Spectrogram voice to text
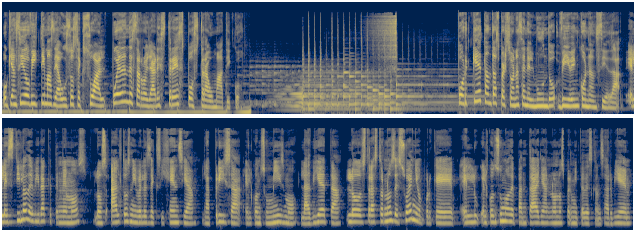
o que han sido víctimas de abuso sexual pueden desarrollar estrés postraumático. ¿Por qué tantas personas en el mundo viven con ansiedad? El estilo de vida que tenemos, los altos niveles de exigencia, la prisa, el consumismo, la dieta, los trastornos de sueño, porque el, consumo de pantalla no nos permite descansar bien,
